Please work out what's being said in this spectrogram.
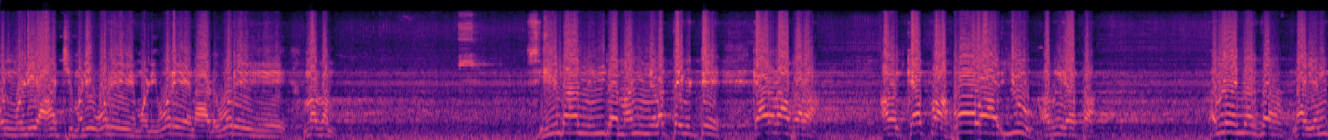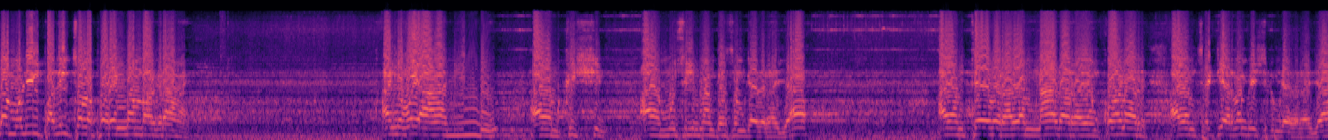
உன் மொழி ஆட்சி மொழி ஒரே மொழி ஒரே நாடு ஒரே மதம். சீமான் இந்த மண் நிலத்தை விட்டு கேரளா போறான். அவன் கேட்பான் ஹூ ஆர் யூ அப்படின்னு கேட்பான். அப்படின்னு என்ன அர்த்தம்? நான் எந்த மொழியில் பதில் சொல்ல போறேன்னு தான் பாக்குறான் அங்க போய் ஐ ஆம் இந்து ஐ ஆம் கிறிஸ்டின் ஐ ஆம் முஸ்லீம்லாம் பேச முடியாது ஐயா. ஐ தேவர் ஐ ஆம் நாடார் ஐ ஆம் கோனார் ஐ ஆம் செட்டியார்லாம் பேசிக்க முடியாது ராஜா.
